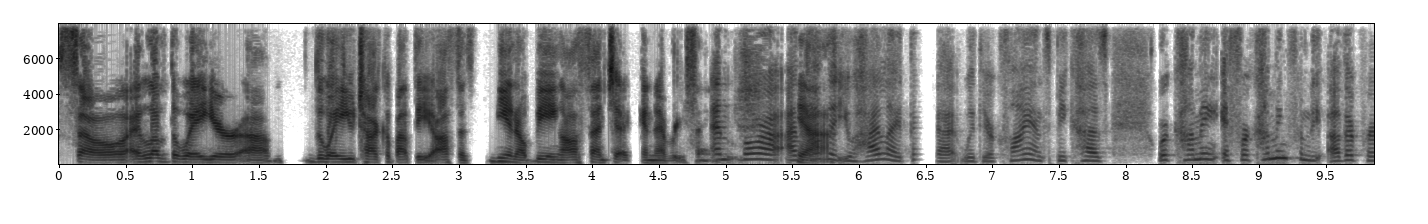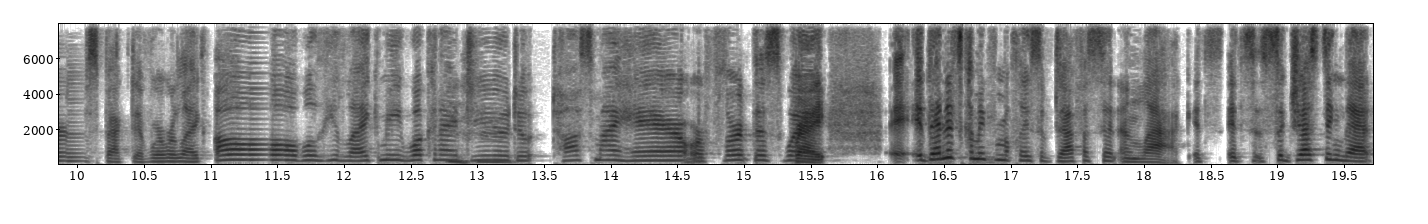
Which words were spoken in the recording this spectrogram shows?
so i love the way you're um, the way you talk about the author you know being authentic and everything And Laura, I Yeah. love that you highlight that with your clients because we're coming, if we're coming from the other perspective where we're like, oh, will he like me? What can I do? Mhm. Do toss my hair or flirt this way? Right. I- then it's coming from a place of deficit and lack. It's it's suggesting that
